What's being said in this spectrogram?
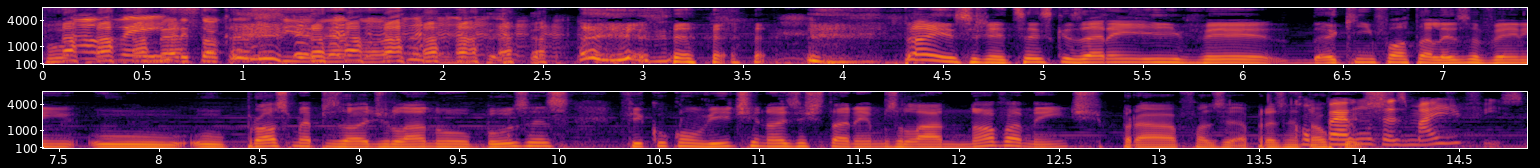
talvez. Meritocracia, né? Então é isso, gente. Se vocês quiserem ir ver aqui em Fortaleza, verem o, o próximo episódio lá no Buzzers, fica o convite e nós estaremos lá novamente pra fazer, apresentar Com o quiz. perguntas mais difíceis.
